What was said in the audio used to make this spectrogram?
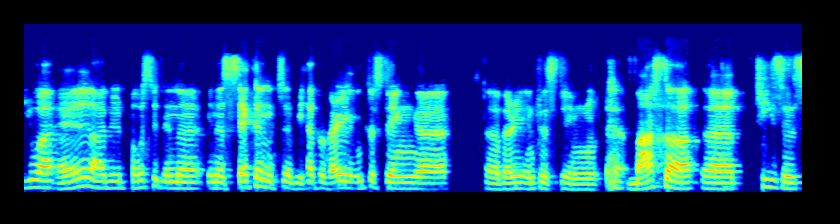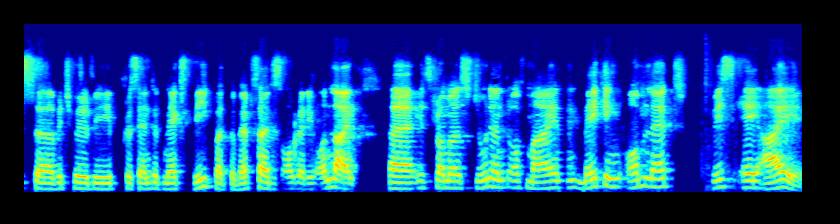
URL. I will post it in a in a second. Uh, we have a very interesting, uh, uh, very interesting master uh, thesis uh, which will be presented next week. But the website is already online. Uh, it's from a student of mine making omelette with AI.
